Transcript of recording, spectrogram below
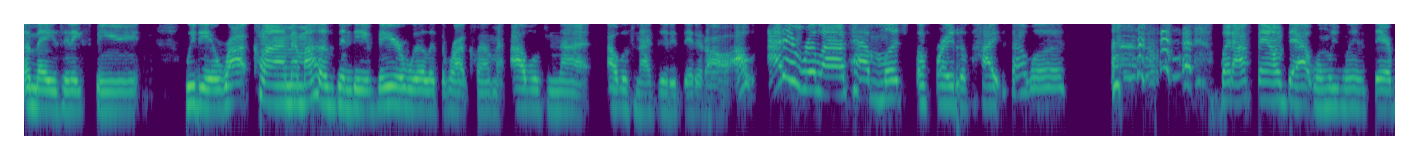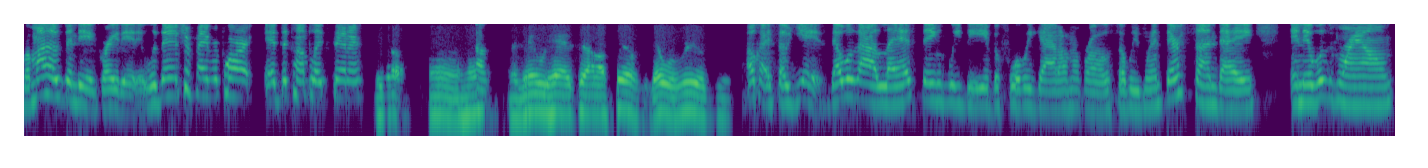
Amazing experience. We did rock climbing. My husband did very well at the rock climbing. I was not. I was not good at that at all. I, I didn't realize how much afraid of heights I was. but I found out when we went there. But my husband did great at it. Was that your favorite part at the complex center? Yeah. Mhm. Oh. And then we had to ourselves. That was real good. Okay, so yes, that was our last thing we did before we got on the road. So we went there Sunday and it was around,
